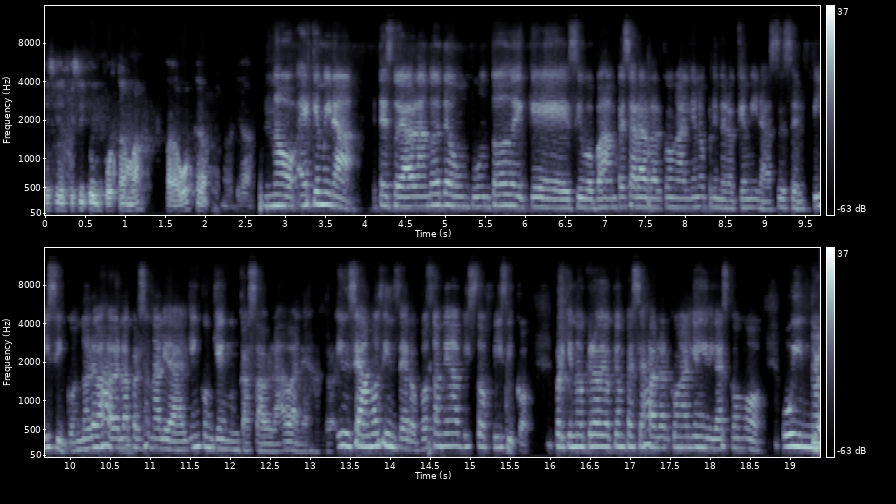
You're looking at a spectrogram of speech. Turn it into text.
Que si el físico importa más para vos que la personalidad. No, es que mira, te estoy hablando desde un punto de que si vos vas a empezar a hablar con alguien, lo primero que miras es el físico. No le vas a ver la personalidad a alguien con quien nunca has hablado, Alejandro. Y seamos sinceros, vos también has visto físico, porque no creo yo que empeces a hablar con alguien y digas como, uy, no,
